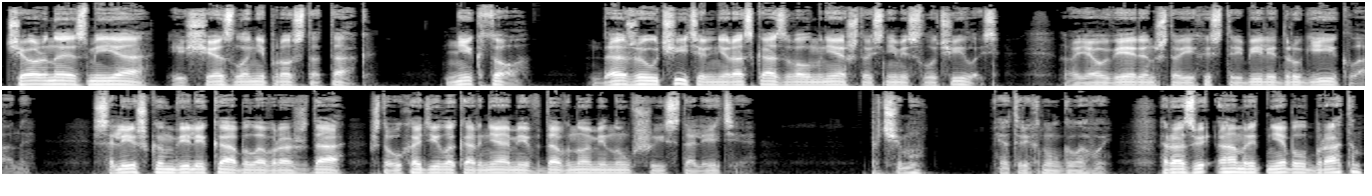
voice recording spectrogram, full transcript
Черная змея исчезла не просто так. Никто, даже учитель не рассказывал мне, что с ними случилось, но я уверен, что их истребили другие кланы. Слишком велика была вражда, что уходила корнями в давно минувшие столетия. «Почему?» — я тряхнул головой. «Разве Амрит не был братом?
